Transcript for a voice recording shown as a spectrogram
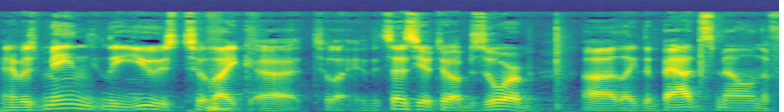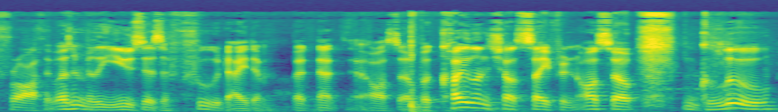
and it was mainly used to like uh, to like it says here to absorb uh, like the bad smell and the froth. It wasn't really used as a food item, but that also. But koilin shel seifrin also glue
